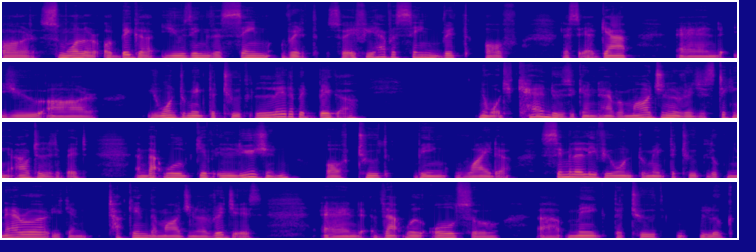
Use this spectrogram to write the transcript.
or smaller or bigger using the same width. So if you have a same width of let's say a gap and you are you want to make the tooth a little bit bigger, now what you can do is you can have a marginal ridge sticking out a little bit and that will give illusion of tooth being wider. Similarly, if you want to make the tooth look narrower, you can tuck in the marginal ridges and that will also uh, make the tooth look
